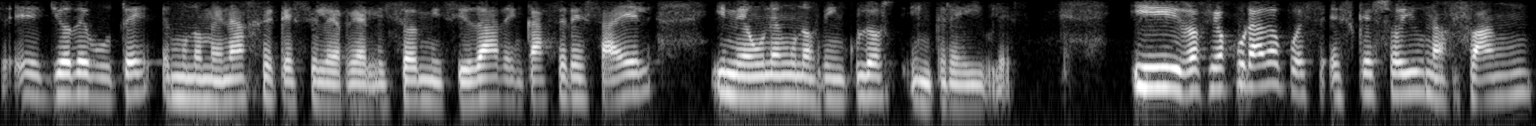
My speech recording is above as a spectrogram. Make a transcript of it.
eh, yo debuté en un homenaje que se le realizó en mi ciudad, en Cáceres, a él, y me unen unos vínculos increíbles. Y Rocío Jurado, pues es que soy una fan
